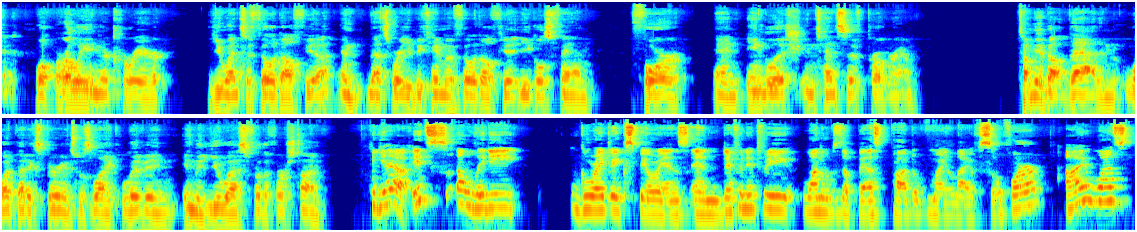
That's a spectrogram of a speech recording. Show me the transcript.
well, early in your career, you went to Philadelphia, and that's where you became a Philadelphia Eagles fan for an English intensive program. Tell me about that and what that experience was like living in the US for the first time. Yeah, it's a really great experience and definitely one of the best part of my life so far. I was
